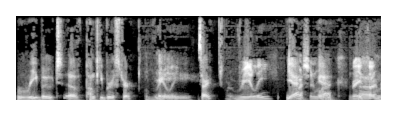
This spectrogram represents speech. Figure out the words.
reboot of Punky Brewster. Really? A, sorry. Really? Yeah. Question mark. Yeah. um,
